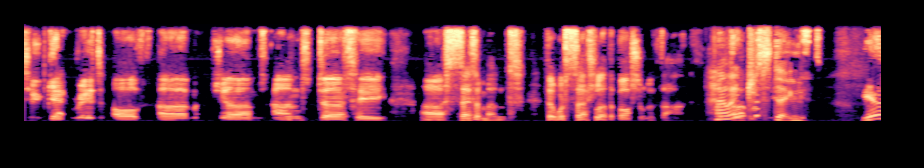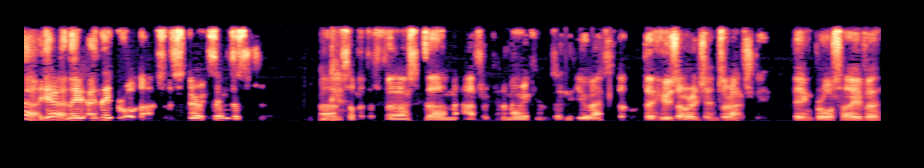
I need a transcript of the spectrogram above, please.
to get rid of um, germs and dirty uh, sediment that would settle at the bottom of that. How that interesting. Yeah, yeah, and they and they brought that to the spirits industry. Um, some of the first um, African Americans in the U.S. That, that, whose origins are actually being brought over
